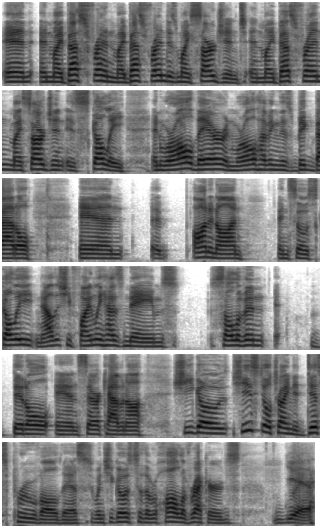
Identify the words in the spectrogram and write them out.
And and my best friend, my best friend is my sergeant, and my best friend, my sergeant is Scully, and we're all there, and we're all having this big battle, and uh, on and on, and so Scully, now that she finally has names, Sullivan, Biddle, and Sarah Kavanaugh, she goes, she's still trying to disprove all this when she goes to the Hall of Records. Yeah.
